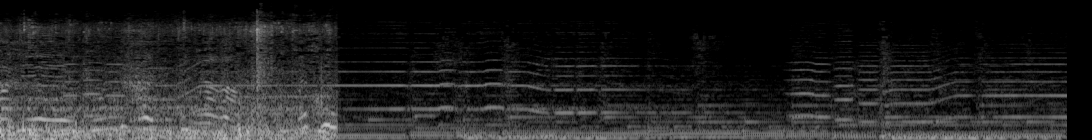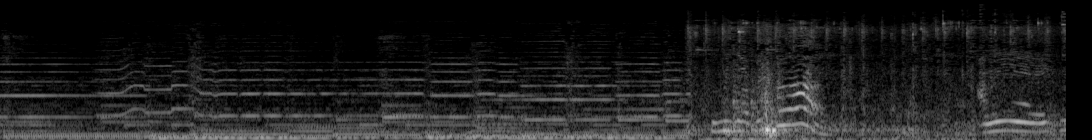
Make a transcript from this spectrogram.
আছি। বাবা, বাবা, তুমি যাবে? আমি তো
